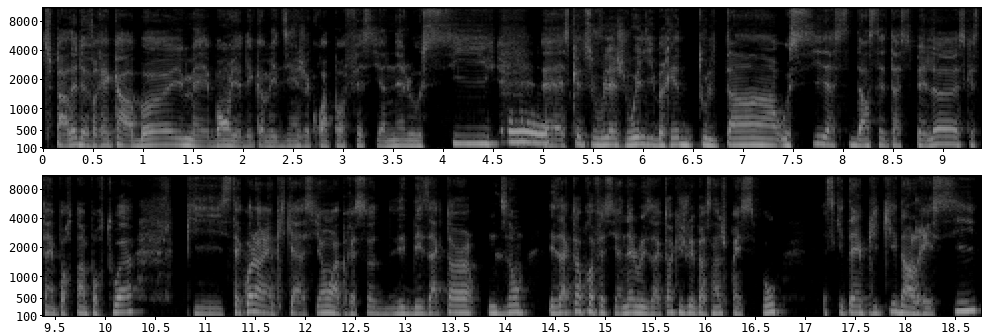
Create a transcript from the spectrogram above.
tu parlais de vrais cowboys, mais bon, il y a des comédiens, je crois, professionnels aussi. Euh, est-ce que tu voulais jouer l'hybride tout le temps aussi dans cet aspect-là? Est-ce que c'était important pour toi? Puis c'était quoi leur implication après ça? Des, acteurs, disons, des acteurs professionnels ou les acteurs qui jouent les personnages principaux, est-ce qu'ils étaient impliqués dans le récit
